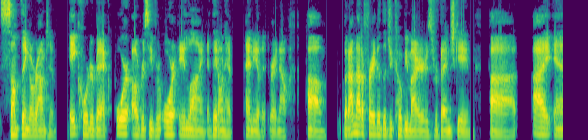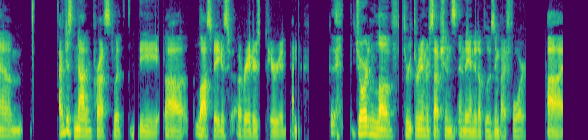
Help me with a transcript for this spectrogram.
something around him, a quarterback or a receiver or a line, and they don't have any of it right now. Um, but I'm not afraid of the Jakobi Meyers revenge game. Uh, I am. I'm just not impressed with the uh, Las Vegas Raiders. Period. Jordan Love threw three interceptions, and they ended up losing by four. Uh,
